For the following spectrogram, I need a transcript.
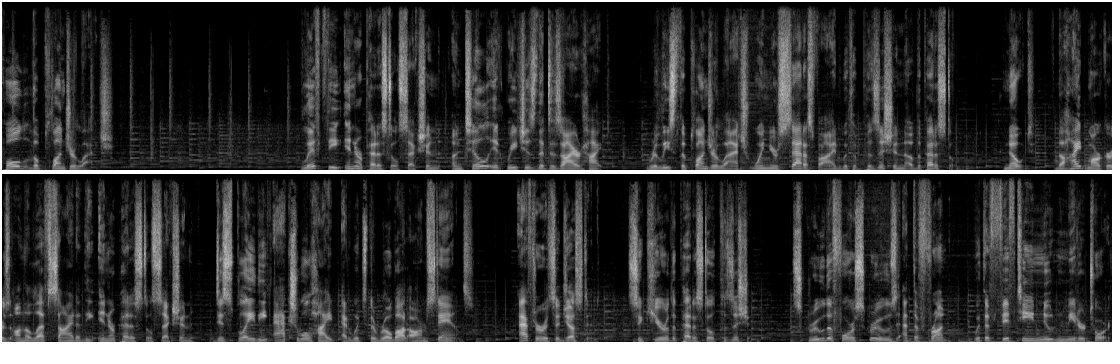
Pull the plunger latch. Lift the inner pedestal section until it reaches the desired height. Release the plunger latch when you're satisfied with the position of the pedestal. Note, the height markers on the left side of the inner pedestal section display the actual height at which the robot arm stands. After it's adjusted, secure the pedestal position. Screw the four screws at the front with a 15 newton meter torque.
